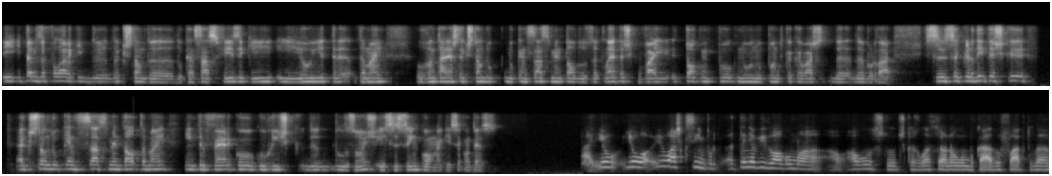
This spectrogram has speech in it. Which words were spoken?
E, e, estamos a falar aqui da questão de, do cansaço físico e, e eu ia também levantar esta questão do, do, cansaço mental dos atletas que vai toca um pouco no, no ponto que acabaste de, de abordar. Se, se, acreditas que a questão do cansaço mental também interfere com, com o risco de, de, lesões e se sim, como é que isso acontece? Ah, eu, eu, eu acho que sim, porque tem havido alguma, alguns estudos que relacionam um bocado o facto da,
